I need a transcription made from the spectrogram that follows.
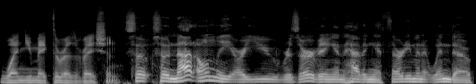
when you make the reservation. So so not only are you reserving and having a 30 minute window,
